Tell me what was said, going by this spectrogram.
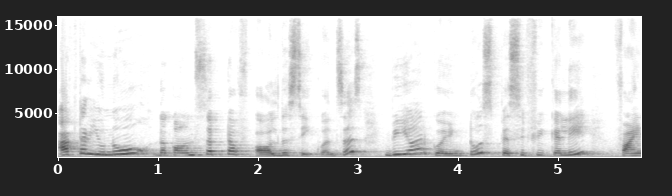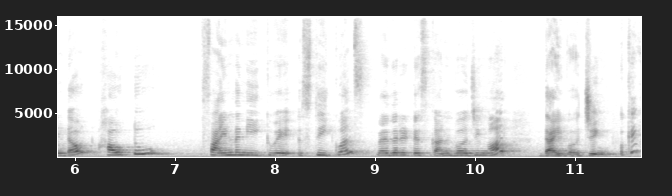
after you know the concept of all the sequences, we are going to specifically find out how to find an sequence whether it is converging or diverging. Okay.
